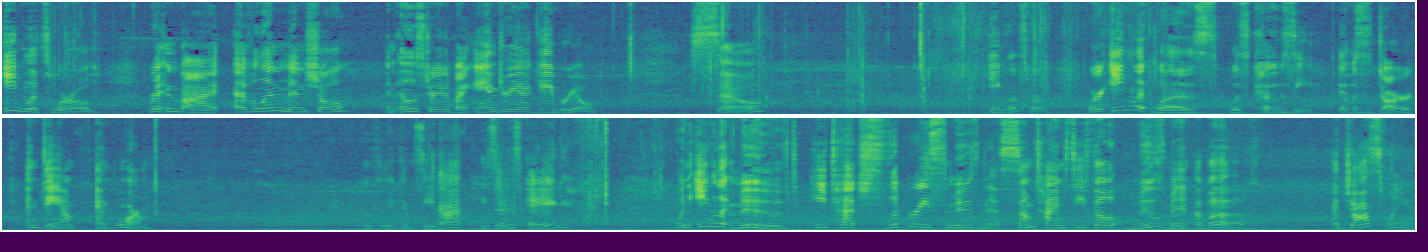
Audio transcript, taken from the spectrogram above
Eaglet's World written by Evelyn Minshall and illustrated by Andrea Gabriel. So, Eaglet's World. Where Eaglet was, was cozy. It was dark and damp and warm. Hopefully you can see that. He's in his egg. When Eaglet moved, he touched slippery smoothness. Sometimes he felt movement above, a jostling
